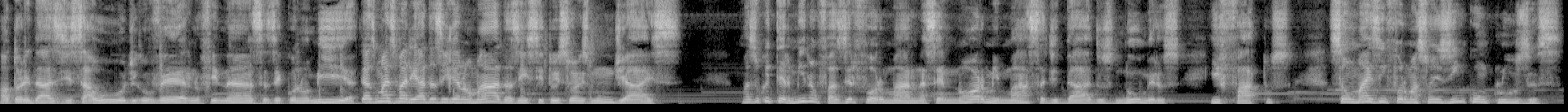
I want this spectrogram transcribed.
autoridades de saúde, governo, finanças, economia, das mais variadas e renomadas instituições mundiais. Mas o que terminam fazer formar nessa enorme massa de dados, números e fatos são mais informações inconclusas,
